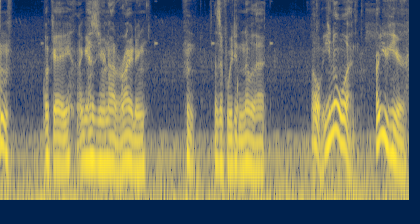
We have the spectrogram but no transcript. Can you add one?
okay, I guess you're not writing. As if we didn't know that. Oh, you know what? Are you here?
